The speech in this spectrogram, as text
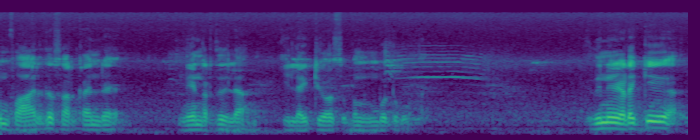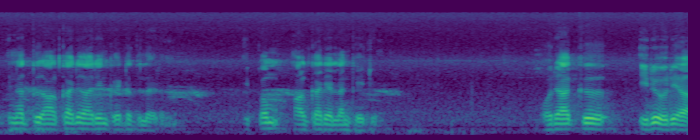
ഇതിപ്പം ഭാരത സർക്കാരിന്റെ നിയന്ത്രണത്തിലാണ് ഈ ലൈറ്റ് ഹൗസ് ഇപ്പം മുമ്പോട്ട് പോകുന്നത്. ഇതിന് ഇടയ്ക്ക് ഇതിനകത്ത് ആൾക്കാർ ആരെയും കയറ്റത്തില്ലായിരുന്നു ഇപ്പം ആൾക്കാരെല്ലാം കയറ്റും ഒരാൾക്ക് ഇരുപത് രൂപ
